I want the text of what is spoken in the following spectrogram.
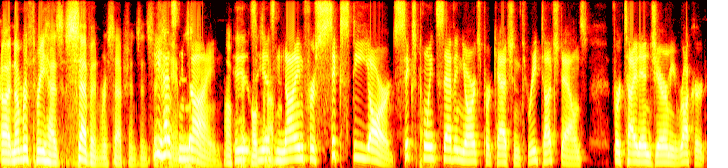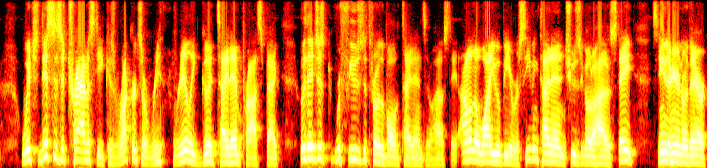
Uh, number three has seven receptions in six he has games. nine. Okay, His- he has nine for 60 yards, 6.7 yards per catch, and three touchdowns for tight end Jeremy Ruckert. which this is a travesty because Ruckert's a re- really good tight end prospect who they just refuse to throw the ball to tight ends at Ohio State. I don't know why you would be a receiving tight end and choose to go to Ohio State. It's neither here nor there.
